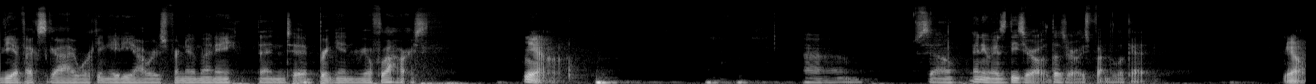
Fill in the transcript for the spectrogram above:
vfx guy working 80 hours for no money than to bring in real flowers Yeah. Um, so anyways these are all those are always fun to look at Yeah.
